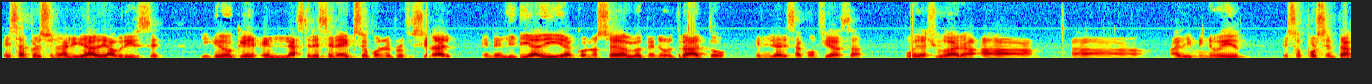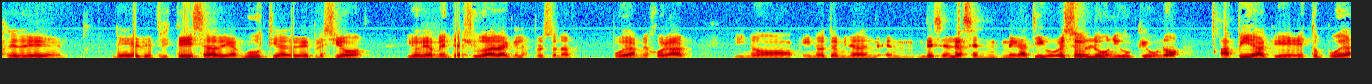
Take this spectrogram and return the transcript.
esa personalidad de abrirse. Y creo que el hacer ese nexo con el profesional en el día a día, conocerlo, tener un trato, generar esa confianza, puede ayudar a, a- a- disminuir esos porcentajes de, de- de tristeza, de angustia, de depresión y obviamente ayudar a que las personas puedan mejorar y no, y no terminar en, en desenlaces negativos. Eso es lo único que uno aspira a que esto pueda,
